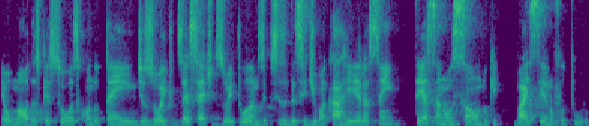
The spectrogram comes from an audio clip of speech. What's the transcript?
É o mal das pessoas quando tem 18, 17, 18 anos e precisa decidir uma carreira sem ter essa noção do que vai ser no futuro.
